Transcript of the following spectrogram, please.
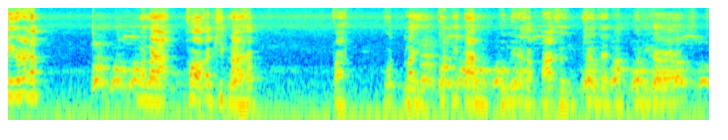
นี้ก็แล้วครับวันนาพ่อกันคลิปหนาครับฝากกดไลค์กดติดตามผมนี้นะครับป้าเขิงเชิญได้ครับสวัสดีครับ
